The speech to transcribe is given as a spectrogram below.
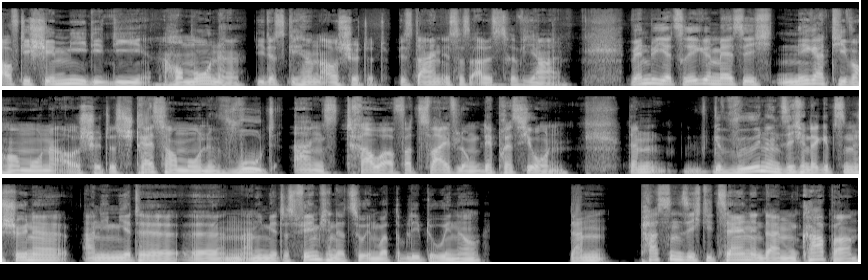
auf die Chemie, die die Hormone, die das Gehirn ausschüttet. Bis dahin ist das alles trivial. Wenn du jetzt regelmäßig negative Hormone ausschüttest, Stresshormone, Wut, Angst, Trauer, Verzweiflung, Depression, dann gewöhnen sich, und da gibt's eine schöne animierte, äh, ein animiertes Filmchen dazu in What the Bleep Do We Know, dann passen sich die Zellen in deinem Körper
